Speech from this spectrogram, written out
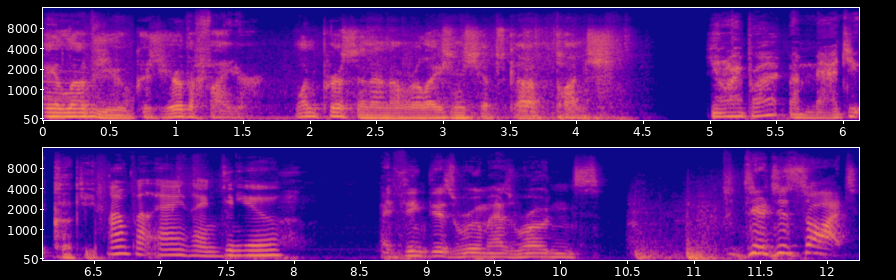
They love you because you're the fighter. One person in a relationship's got a punch. You know, I brought a magic cookie. I don't feel anything. Do you? I think this room has rodents. Just saw it.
